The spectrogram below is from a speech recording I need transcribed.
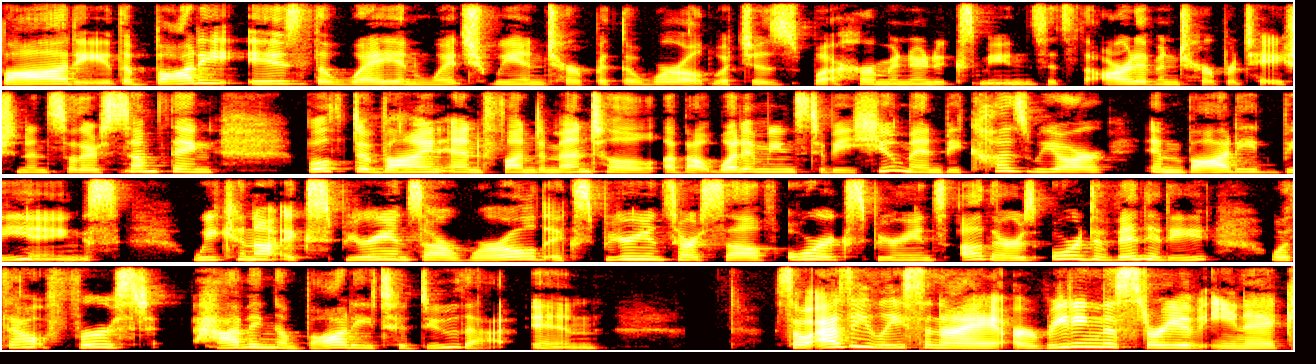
body. The body is the way in which we interpret the world, which is what hermeneutics means. It's the art of interpretation. And so there's something both divine and fundamental about what it means to be human because we are embodied beings. We cannot experience our world, experience ourselves, or experience others or divinity without first having a body to do that in. So, as Elise and I are reading the story of Enoch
